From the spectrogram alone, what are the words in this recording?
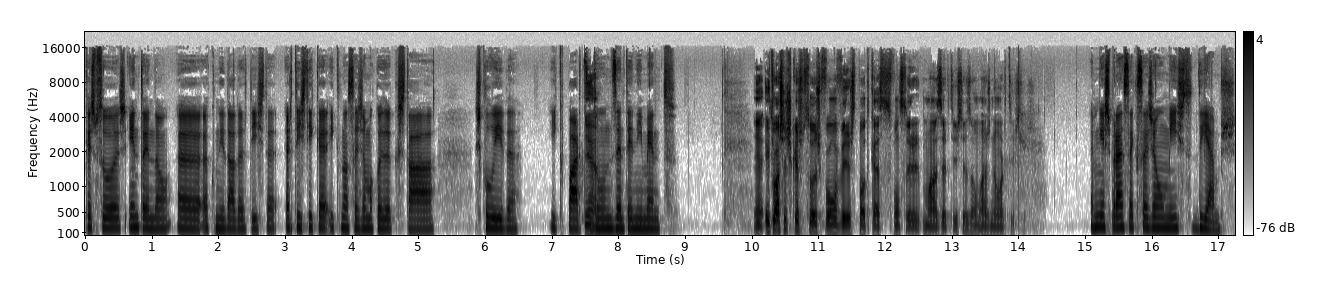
Que as pessoas entendam a, a comunidade artista, artística e que não seja uma coisa que está excluída e que parte yeah. de um desentendimento. Yeah. E tu achas que as pessoas que vão ouvir este podcast vão ser mais artistas ou mais não artistas? A minha esperança é que seja um misto de ambos.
